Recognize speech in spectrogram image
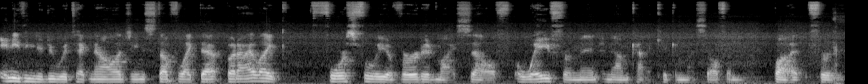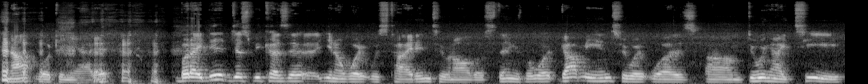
anything to do with technology and stuff like that, but I like forcefully averted myself away from it, and now I'm kind of kicking myself in the butt for not looking at it. But I did just because uh, you know what it was tied into and all those things. But what got me into it was um, doing IT.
